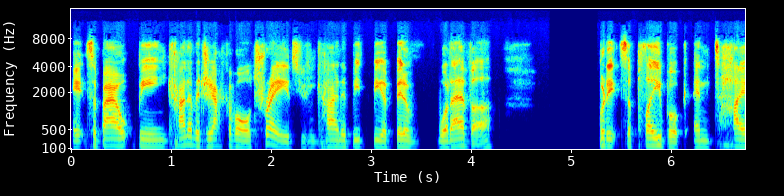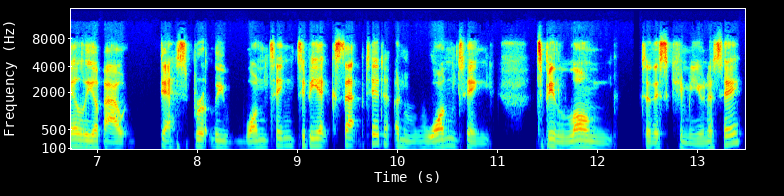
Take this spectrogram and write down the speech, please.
it's about being kind of a jack of all trades. You can kind of be, be a bit of whatever, but it's a playbook entirely about desperately wanting to be accepted and wanting to belong to this community.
